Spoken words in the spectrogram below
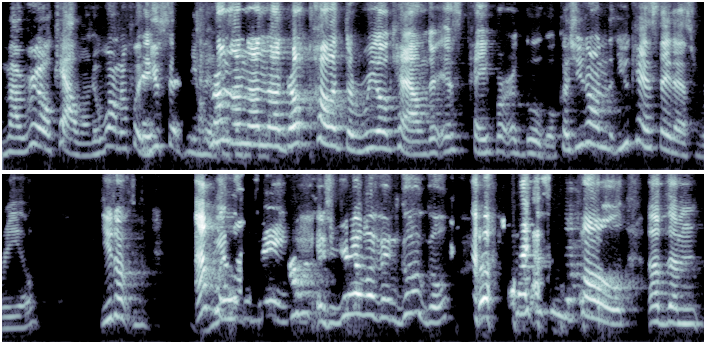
my real calendar. Wonderful. You sent me this. No, no, no, no. Don't call it the real calendar. It's paper or Google because you don't. You can't say that's real. You don't. I real like, it's realer than Google. I like to see the poll of the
